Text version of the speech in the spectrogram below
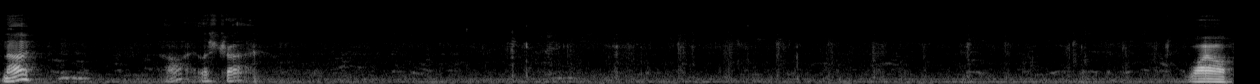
No? Mm-hmm. All right, let's try it. Wow.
